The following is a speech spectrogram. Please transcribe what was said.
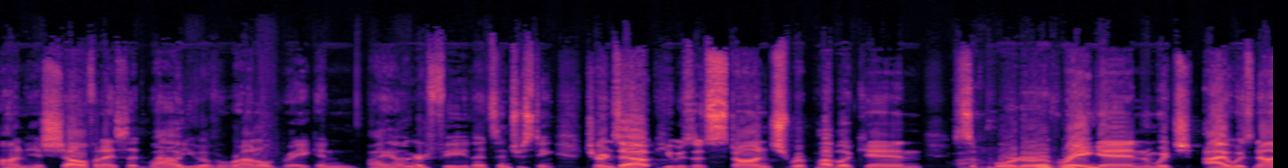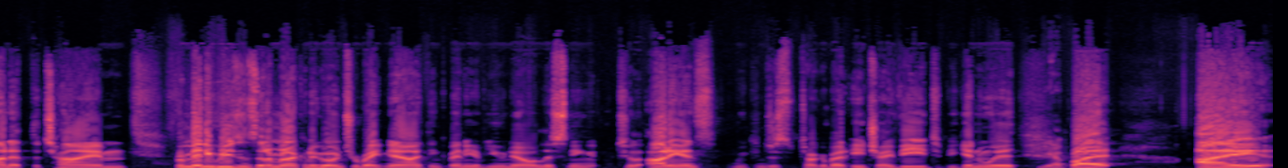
on his shelf and I said, Wow, you have a Ronald Reagan biography. That's interesting. Turns out he was a staunch Republican wow. supporter of Reagan, which I was not at the time for many reasons that I'm not going to go into right now. I think many of you know listening to the audience. We can just talk about HIV to begin with. Yep. But I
